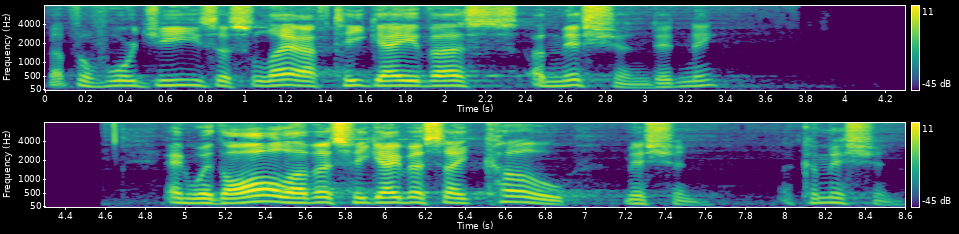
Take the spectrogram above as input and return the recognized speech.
But before Jesus left, he gave us a mission, didn't he? And with all of us, he gave us a co mission, a commission.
